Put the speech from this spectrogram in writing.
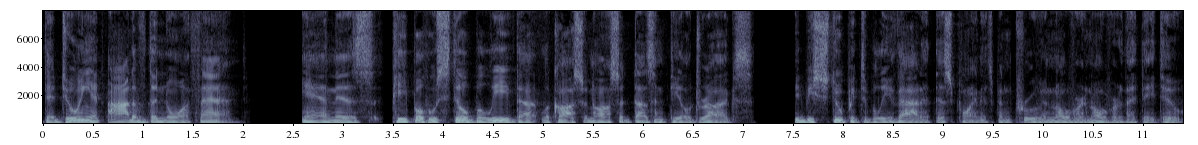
they're doing it out of the North End. And there's people who still believe that La Cosa Nostra doesn't deal drugs. You'd be stupid to believe that at this point. It's been proven over and over that they do.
